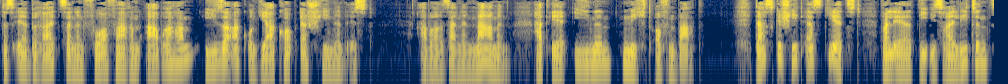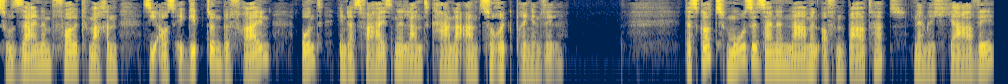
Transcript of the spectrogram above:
dass er bereits seinen Vorfahren Abraham, Isaak und Jakob erschienen ist aber seinen Namen hat er ihnen nicht offenbart. Das geschieht erst jetzt, weil er die Israeliten zu seinem Volk machen, sie aus Ägypten befreien und in das verheißene Land Kanaan zurückbringen will. Dass Gott Mose seinen Namen offenbart hat, nämlich Jahwe,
